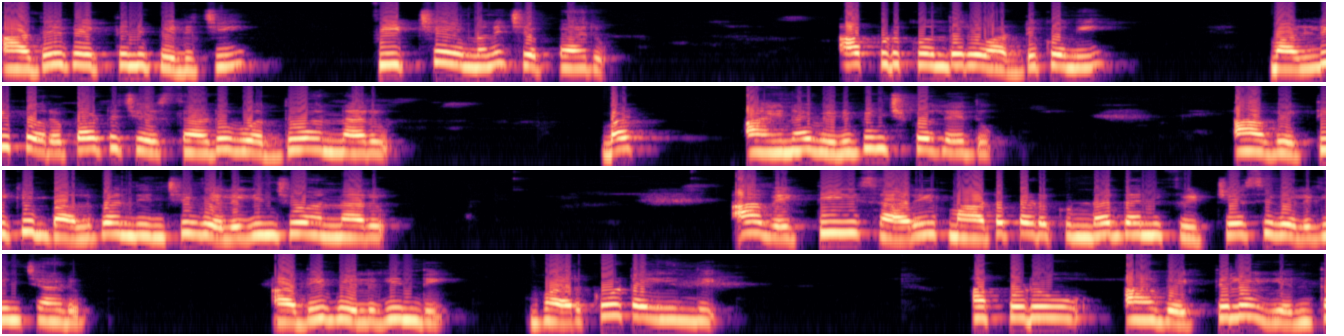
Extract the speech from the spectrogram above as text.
అదే వ్యక్తిని పిలిచి ఫిట్ చేయమని చెప్పారు. అప్పుడు కొందరు అడ్డుకొని మళ్ళీ పొరపాటు చేస్తాడు వద్దు అన్నారు. బట్ ఆయన వినిపించుకోలేదు. ఆ వ్యక్తికి బల్బ్ అందించి వెలిగించు అన్నారు. ఆ వ్యక్తి ఈసారి మాట పడకుండా దాన్ని ఫిట్ చేసి వెలిగించాడు. అది వెలిగింది. వర్కౌట్ అయ్యింది. అప్పుడు ఆ వ్యక్తిలో ఎంత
